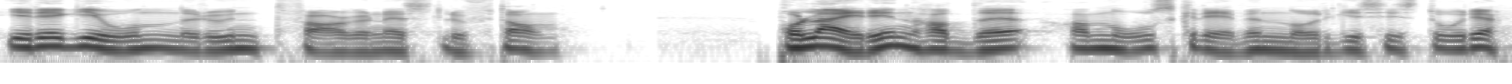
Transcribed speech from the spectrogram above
i regionen rundt Fagernes lufthavn. På Leirin hadde han nå skrevet norgeshistorie.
